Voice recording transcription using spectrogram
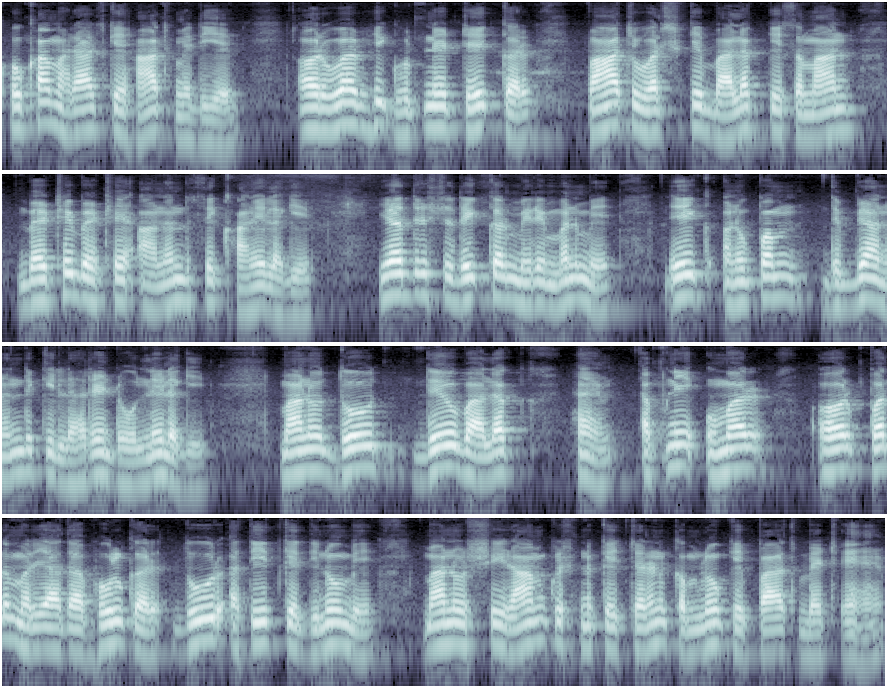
खोखा महाराज के हाथ में दिए और वह भी घुटने टेक कर पाँच वर्ष के बालक के समान बैठे बैठे आनंद से खाने लगे। यह दृश्य देखकर मेरे मन में एक अनुपम दिव्यानंद की लहरें डोलने लगी। मानो दो देव बालक हैं। अपनी उम्र और पद मर्यादा भूलकर दूर अतीत के दिनों में मानो श्री रामकृष्ण के चरण कमलों के पास बैठे हैं।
